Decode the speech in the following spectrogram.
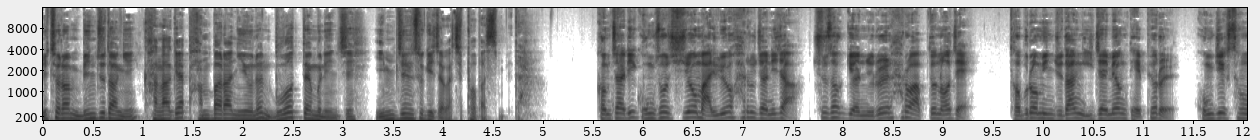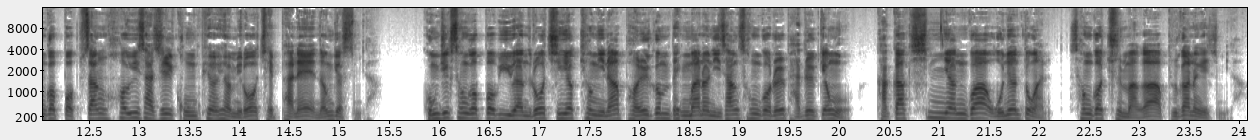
이처럼 민주당이 강하게 반발한 이유는 무엇 때문인지 임진수 기자가 짚어봤습니다. 검찰이 공소시효 만료 하루 전이자 추석 연휴를 하루 앞둔 어제 더불어민주당 이재명 대표를 공직선거법상 허위사실 공표 혐의로 재판에 넘겼습니다. 공직선거법 위반으로 징역형이나 벌금 100만 원 이상 선고를 받을 경우 각각 10년과 5년 동안 선거 출마가 불가능해집니다.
